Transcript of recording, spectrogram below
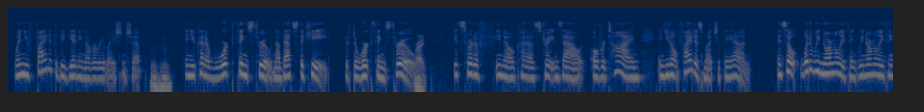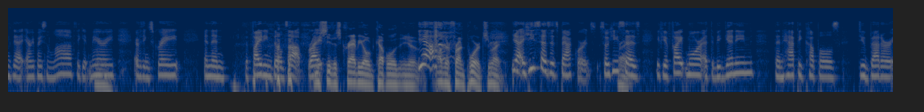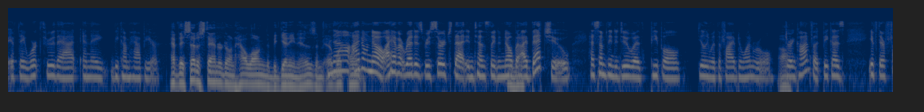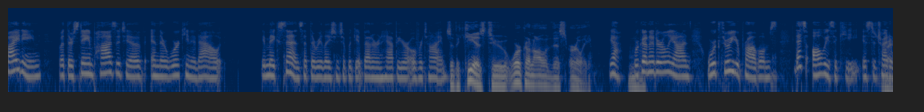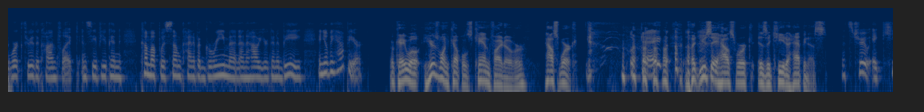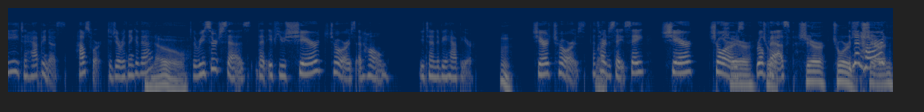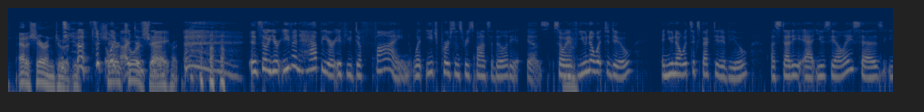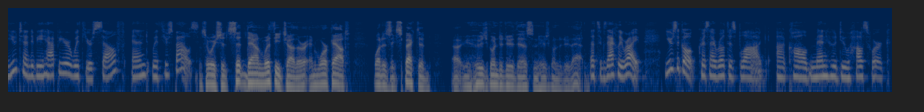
when you fight at the beginning of a relationship mm-hmm. and you kind of work things through, now that's the key. You have to work things through. Right. It sort of, you know, kind of straightens out over time and you don't fight as much at the end. And so, what do we normally think? We normally think that everybody's in love, they get mm-hmm. married, mm. everything's great, and then the fighting builds up, right? you see this crabby old couple, you know, yeah. on their front porch, right? Yeah, he says it's backwards. So he right. says if you fight more at the beginning, then happy couples do better if they work through that and they become happier. Have they set a standard on how long the beginning is? no, I don't know. I haven't read his research that intensely to know, mm-hmm. but I bet you has something to do with people dealing with the five to one rule oh. during conflict because if they're fighting but they're staying positive and they're working it out, it makes sense that the relationship would get better and happier over time. So the key is to work on all of this early. Yeah, mm. work on it early on. Work through your problems. That's always a key is to try right. to work through the conflict and see if you can come up with some kind of agreement on how you're going to be, and you'll be happier. Okay, well, here's one couples can fight over housework. Okay. but you say housework is a key to happiness. That's true. A key to happiness. Housework. Did you ever think of that? No. The research says that if you share chores at home, you tend to be happier. Hmm. Share chores. That's hard to say. Say share chores Share real chore- fast. Share chores, Isn't that hard? Sharon. Add a Sharon to it. It's really Share hard chores, Sharon. say. Right. And so you're even happier if you define what each person's responsibility is. So if you know what to do and you know what's expected of you, a study at UCLA says you tend to be happier with yourself and with your spouse. So we should sit down with each other and work out what is expected. Uh, who's going to do this and who's going to do that? That's exactly right. Years ago, Chris, I wrote this blog uh, called Men Who Do Housework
